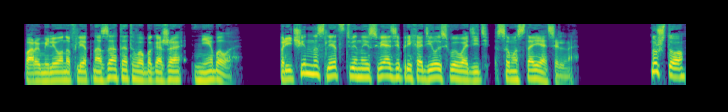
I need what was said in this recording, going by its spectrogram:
Пару миллионов лет назад этого багажа не было. Причинно-следственные связи приходилось выводить самостоятельно. Ну что,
